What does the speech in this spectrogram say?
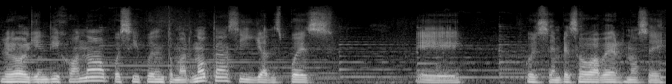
Luego alguien dijo, no, pues sí pueden tomar notas y ya después eh, pues empezó a haber, no sé,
